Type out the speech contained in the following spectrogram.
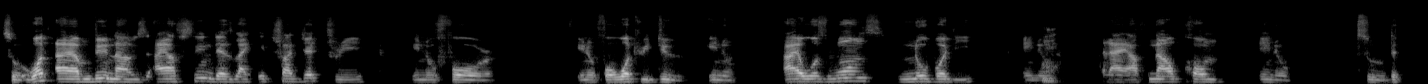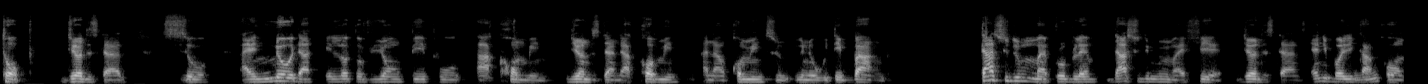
So what I am doing now is I have seen there's like a trajectory, you know, for you know for what we do. You know, I was once nobody, you know, and I have now come, you know, to the top. Do you understand? So I know that a lot of young people are coming. Do you understand? They're coming and I'm coming to, you know, with a bang. That shouldn't be my problem. That shouldn't be my fear. Do you understand? Anybody mm-hmm. can come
